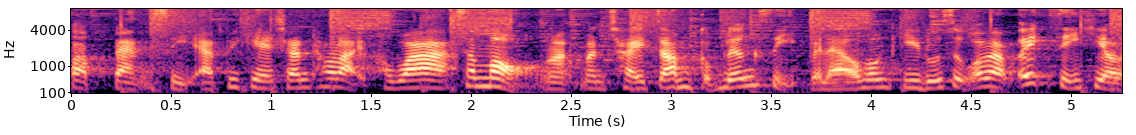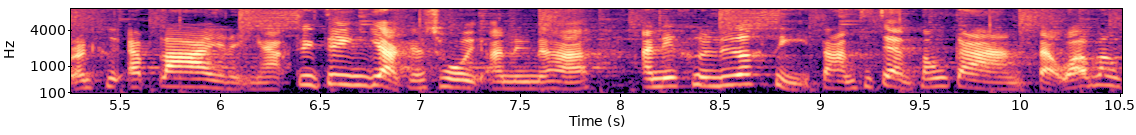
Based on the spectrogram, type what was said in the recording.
ปรับแต่งสีแอปพลิเคชันเท่าไหร่ เพราะว่าสมองอะมันใช้จำกับเรื่องสีไปแล้วบางทีรู้สึกว่าแบบเอ้ยสีเขียวนั่นคือแอปไลน์อะไรเงี้ยจริงๆอยากจะโชว์อีกอันนึงนะคะ อันนี้คือเลือกสีตามที่แจนต้องการ แต่ว่าบาง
